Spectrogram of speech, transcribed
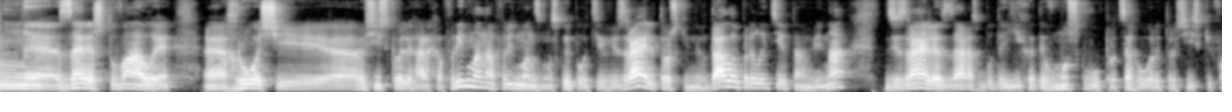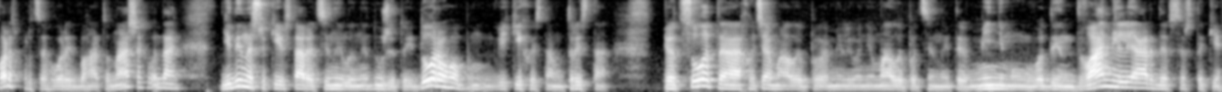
Е, Заарештували е, гроші е, російського олігарха Фрідмана. Фрідман з Москви полетів в Ізраїль, трошки невдало прилетів. Там війна з Ізраїля зараз буде їхати в Москву. Про це говорить російський Форс, про це говорить багато наших видань. Єдине, що Київстар оцінили не дуже то й дорого, в якихось там 300 500, а хоча мали б мільйонів мали б оцінити мінімум в 1-2 мільярди. Все ж таки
